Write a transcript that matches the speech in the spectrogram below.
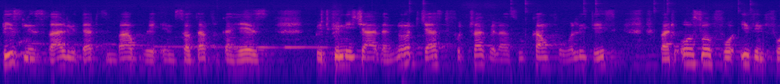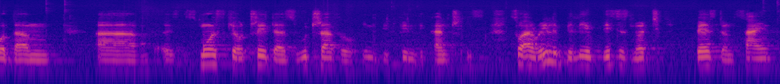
business value that Zimbabwe and South Africa has between each other, not just for travelers who come for holidays, but also for even for the uh, small-scale traders who travel in between the countries. So I really believe this is not based on science,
